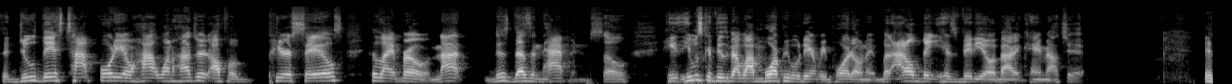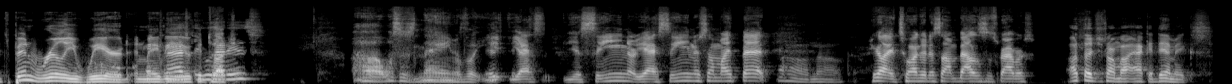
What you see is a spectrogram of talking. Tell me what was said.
to do this top 40 on Hot 100 off of pure sales, he's like, bro, not this doesn't happen. So he, he was confused about why more people didn't report on it, but I don't think his video about it came out yet it's been really weird, and maybe you can touch. That is? Uh, what's his name? It was like y- yes, Yassine or Yassine or something like that. Oh no, okay. He got like two hundred and something thousand subscribers. I thought you were talking about Akademiks.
